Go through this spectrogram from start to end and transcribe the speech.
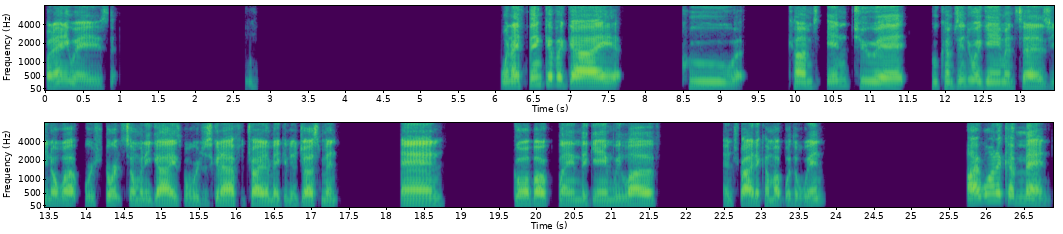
But anyways, when I think of a guy who comes into it, who comes into a game and says, you know what, we're short so many guys, but we're just going to have to try to make an adjustment and go about playing the game we love and try to come up with a win. I want to commend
